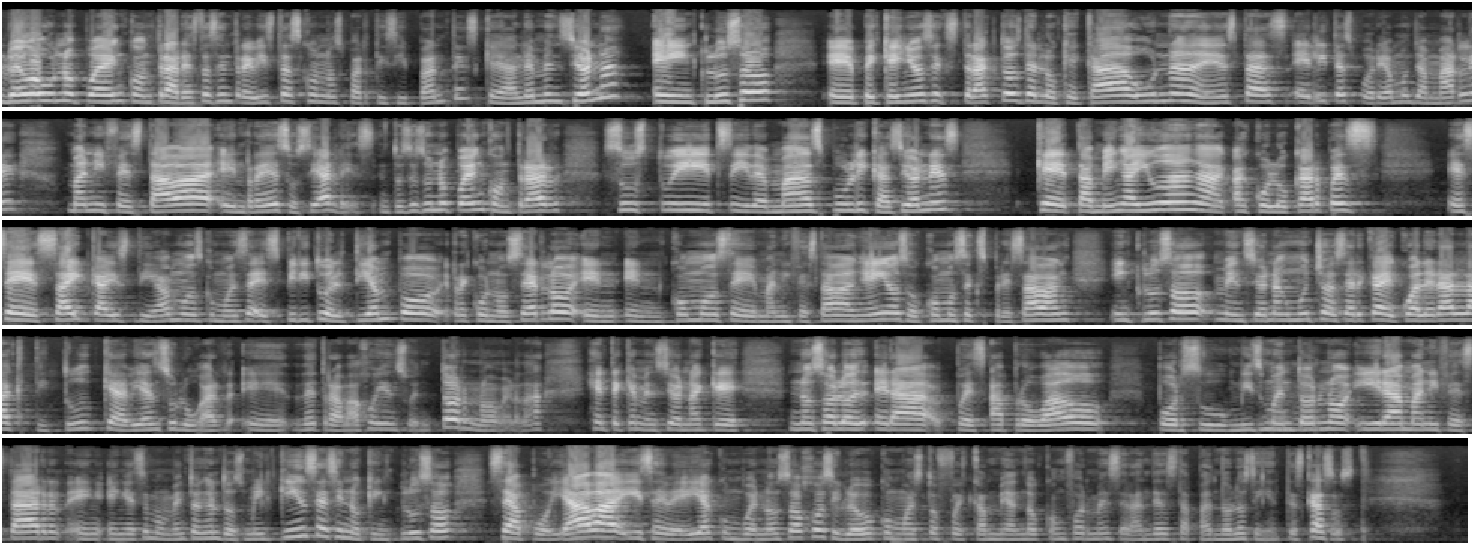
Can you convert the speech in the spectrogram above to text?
Luego uno puede encontrar estas entrevistas con los participantes que Ale menciona e incluso eh, pequeños extractos de lo que cada una de estas élites, podríamos llamarle, manifestaba en redes sociales. Entonces uno puede encontrar sus tweets y demás publicaciones que también ayudan a, a colocar pues ese zeitgeist, digamos, como ese espíritu del tiempo, reconocerlo en, en, cómo se manifestaban ellos o cómo se expresaban. Incluso mencionan mucho acerca de cuál era la actitud que había en su lugar eh, de trabajo y en su entorno, ¿verdad? Gente que menciona que no solo era pues aprobado por su mismo entorno ir a manifestar en, en, ese momento en el 2015, sino que incluso se apoyaba y se veía con buenos ojos y luego como esto fue cambiando conforme se van destapando los siguientes casos.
